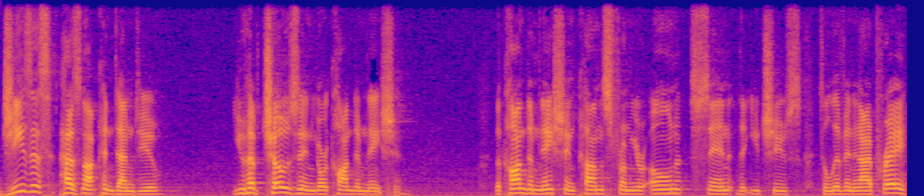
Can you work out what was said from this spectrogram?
Jesus has not condemned you. You have chosen your condemnation. The condemnation comes from your own sin that you choose to live in. And I pray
